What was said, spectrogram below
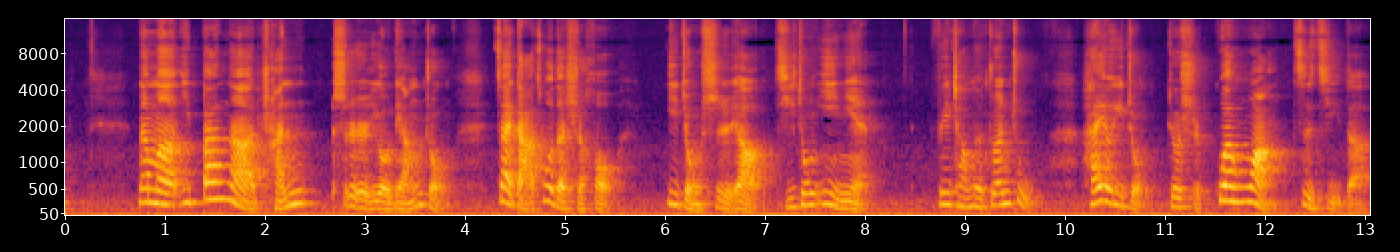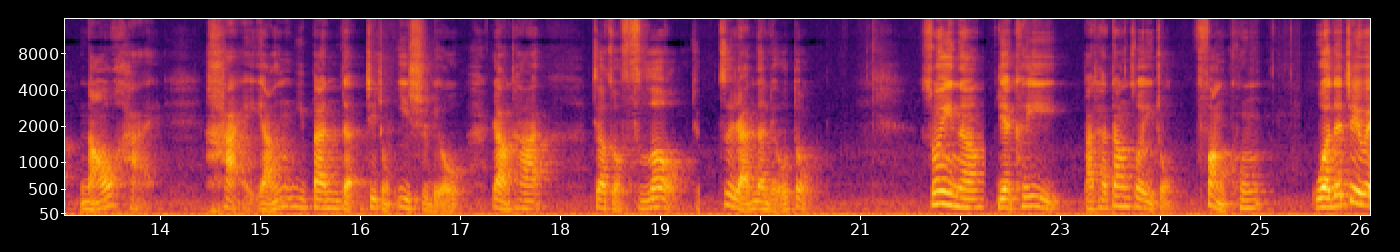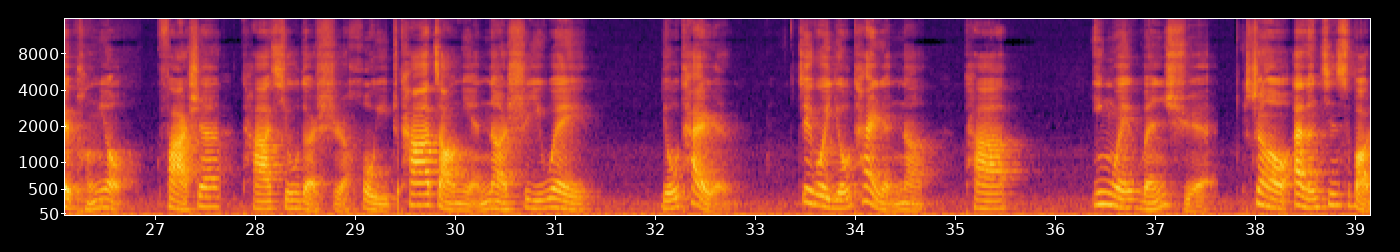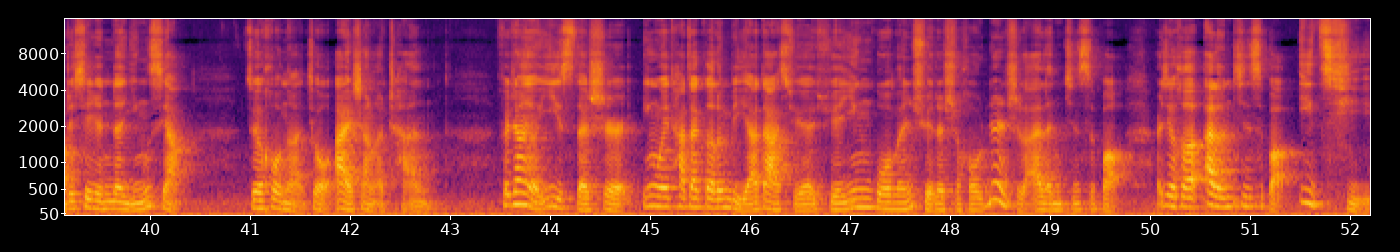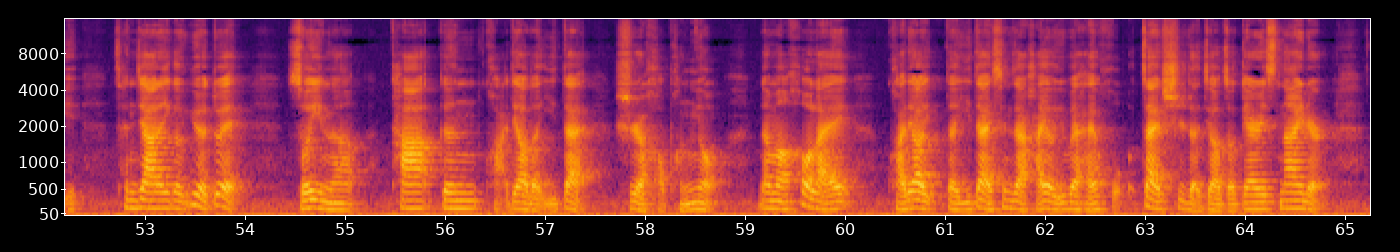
那么一般呢，禅是有两种，在打坐的时候，一种是要集中意念，非常的专注；还有一种就是观望自己的脑海，海洋一般的这种意识流，让它叫做 flow。自然的流动，所以呢，也可以把它当做一种放空。我的这位朋友法山，他修的是后一种。他早年呢是一位犹太人，这位犹太人呢，他因为文学受艾伦金斯堡这些人的影响，最后呢就爱上了禅。非常有意思的是，因为他在哥伦比亚大学学英国文学的时候认识了艾伦金斯堡，而且和艾伦金斯堡一起参加了一个乐队，所以呢，他跟垮掉的一代是好朋友。那么后来垮掉的一代现在还有一位还活在世的，叫做 Gary Snyder，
